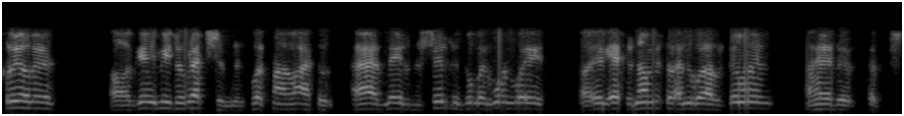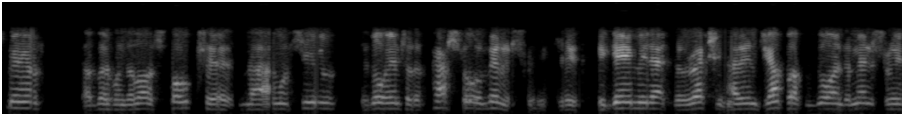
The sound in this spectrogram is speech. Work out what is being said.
clearly uh, gave me direction and what my life was. I had made a decision to go in one way uh, economically. I knew what I was doing. I had the experience. Uh, but when the Lord spoke, said, "Now I want you to go into the pastoral ministry." He, he gave me that direction. I didn't jump up and go into ministry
